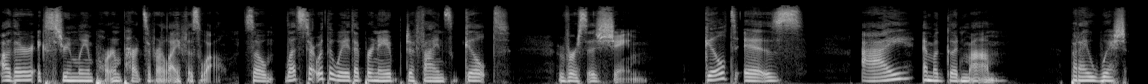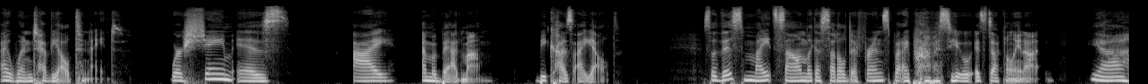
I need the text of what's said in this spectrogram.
other extremely important parts of our life as well. So let's start with the way that Brene defines guilt versus shame. Guilt is, I am a good mom, but I wish I wouldn't have yelled tonight. Where shame is, I am a bad mom because I yelled. So this might sound like a subtle difference, but I promise you it's definitely not. Yeah,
